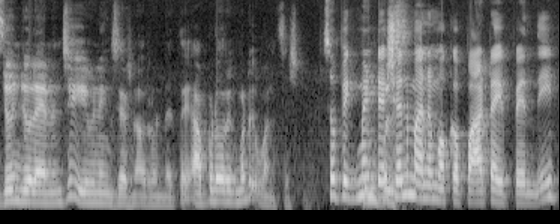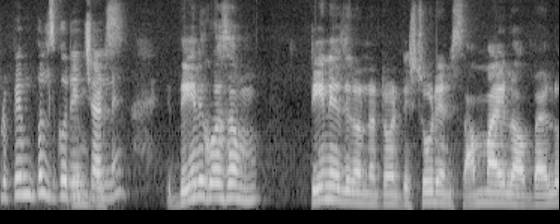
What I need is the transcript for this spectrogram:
జూన్ జూలై నుంచి ఈవినింగ్ సెషన్ రెండు అయితే అప్పటి వరకు మటుకు వన్ సెషన్ సో పిగ్మెంటేషన్ మనం ఒక పార్ట్ అయిపోయింది. ఇప్పుడు పింపుల్స్ గురించి అండి? దీనికోసం టీనేజ్లో ఉన్నటువంటి స్టూడెంట్స్ అమ్మాయిలు అబ్బాయిలు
